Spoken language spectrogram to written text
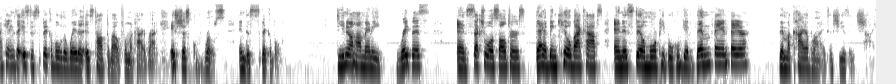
I can't even say it's despicable the way that it's talked about for Ma'Khia Bryant. It's just gross and despicable. Do you know how many rapists and sexual assaulters that have been killed by cops, and there's still more people who give them fanfare than Ma'Khia Bryant, and she is a child.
